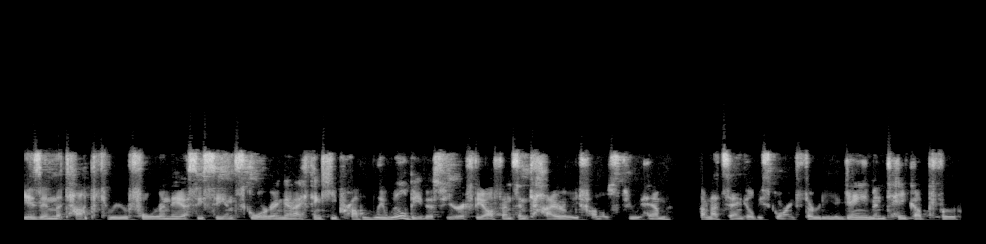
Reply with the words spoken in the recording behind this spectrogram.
is in the top three or four in the SEC in scoring. And I think he probably will be this year if the offense entirely funnels through him. I'm not saying he'll be scoring 30 a game and take up for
